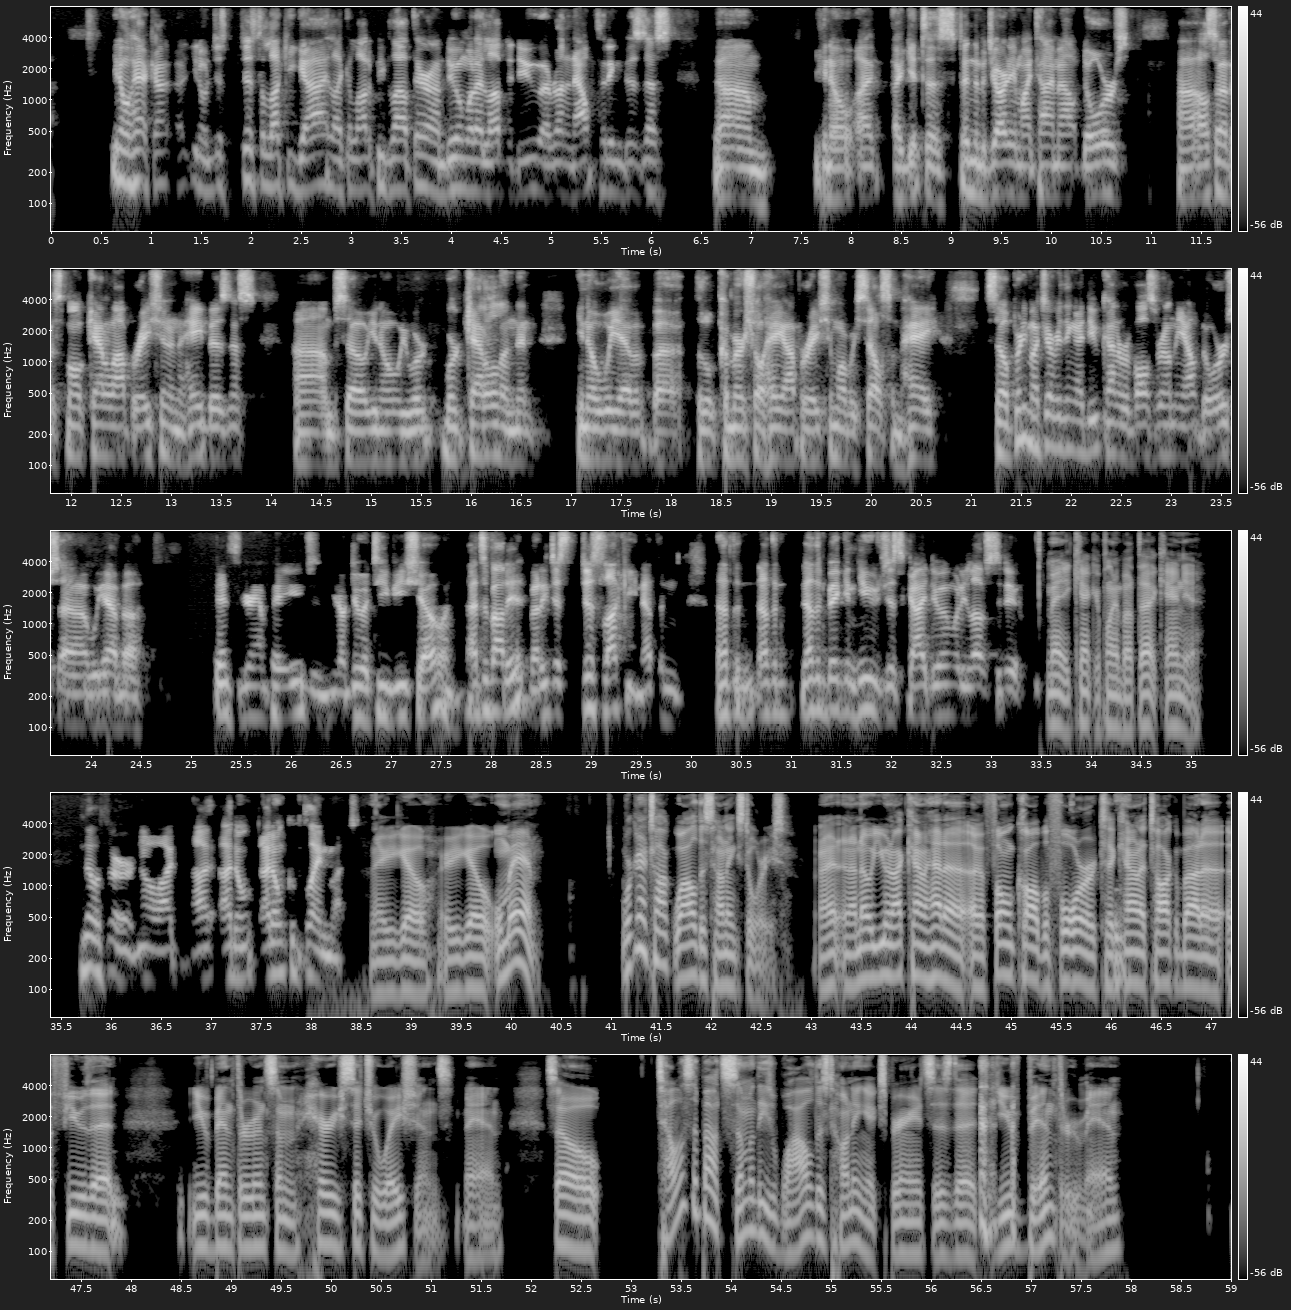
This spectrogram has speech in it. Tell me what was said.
you know, heck, I, you know, just just a lucky guy, like a lot of people out there. I'm doing what I love to do. I run an outfitting business. Um, you know, I, I get to spend the majority of my time outdoors. Uh, I also have a small cattle operation and a hay business. Um, so, you know, we work, work cattle and then, you know, we have a, a, little commercial hay operation where we sell some hay. So pretty much everything I do kind of revolves around the outdoors. Uh, we have a Instagram page and, you know, do a TV show and that's about it, But he Just, just lucky. Nothing, nothing, nothing, nothing big and huge. Just a guy doing what he loves to do. Man, you can't complain about that, can you? No, sir. No, I, I, I don't, I don't complain much. There you go. There you go. Well, man, we're gonna talk wildest hunting stories, right? And I know you and I kind of had a, a, phone call before to kind of talk about a, a few that you've been through in some hairy situations, man. So tell us about some of these wildest hunting experiences that you've been through, man.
